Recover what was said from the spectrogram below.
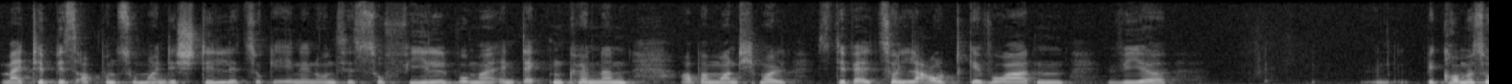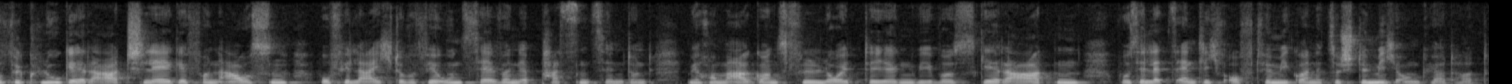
mein Tipp ist ab und zu mal in die Stille zu gehen. In uns ist so viel, wo wir entdecken können, aber manchmal ist die Welt so laut geworden. Wir bekommen so viele kluge Ratschläge von außen, wo vielleicht aber für uns selber nicht passend sind. Und mir haben auch ganz viele Leute irgendwie was geraten, wo sie letztendlich oft für mich gar nicht so stimmig angehört hat.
